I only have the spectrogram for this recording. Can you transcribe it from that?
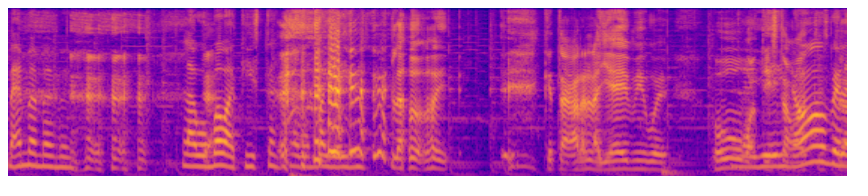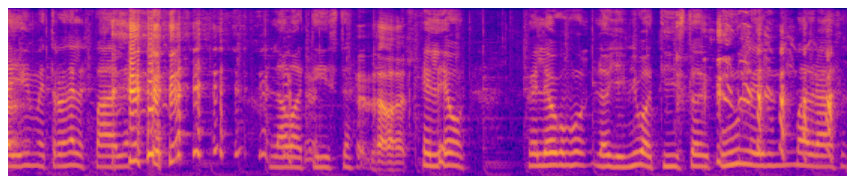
Ven, ven, ven, ven. La bomba Batista, la bomba Jamie. La- que te agarra la Jamie, güey. La Batista, Jamie, no, hombre, la. Jamie me truena la espalda. La Batista. La El León. El León como la Jamie Batista. Pum, le dio un madrazo.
